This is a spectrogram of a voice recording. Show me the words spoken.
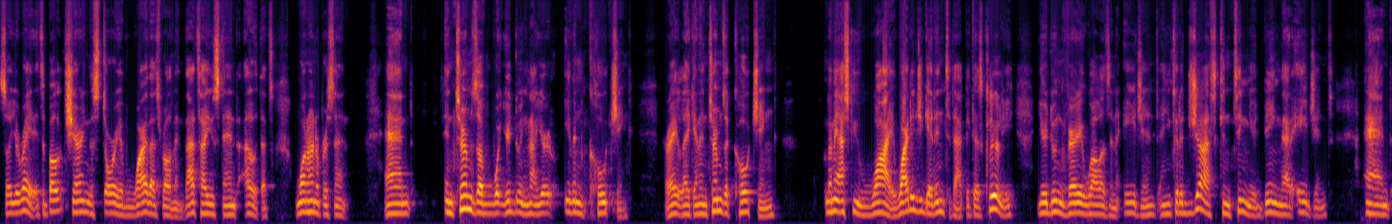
So you're right. It's about sharing the story of why that's relevant. That's how you stand out. That's 100%. And in terms of what you're doing now, you're even coaching, right? Like, and in terms of coaching, let me ask you why. Why did you get into that? Because clearly you're doing very well as an agent, and you could have just continued being that agent and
